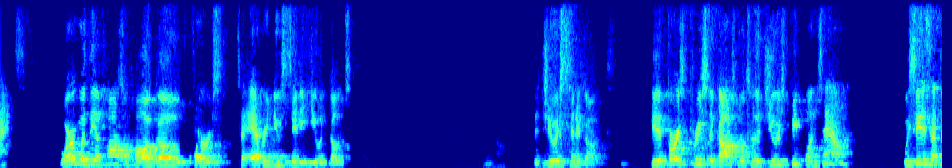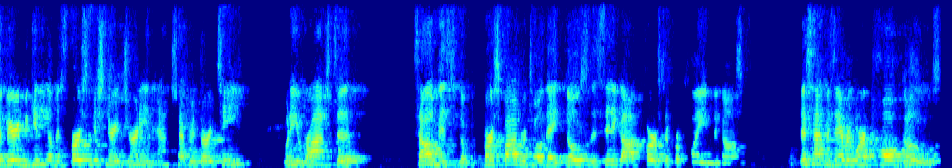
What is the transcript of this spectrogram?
Acts. Where would the Apostle Paul go first to every new city he would go to? The Jewish synagogues. He would first preach the gospel to the Jewish people in town. We see this at the very beginning of his first missionary journey in Acts chapter 13. When he arrives to The verse 5, we're told that he goes to the synagogue first to proclaim the gospel. This happens everywhere Paul goes.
